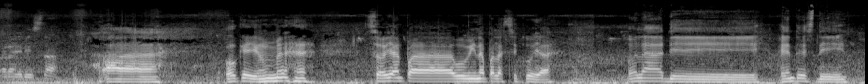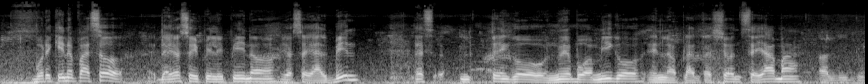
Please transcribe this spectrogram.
Para regresar. Ah, ok. So yan pa uwi na pala si Kuya. Hola de gentes de Burkina Faso. Yo soy filipino, yo soy Alvin. Es- tengo un nuevo amigo en la plantación, se llama Alido.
